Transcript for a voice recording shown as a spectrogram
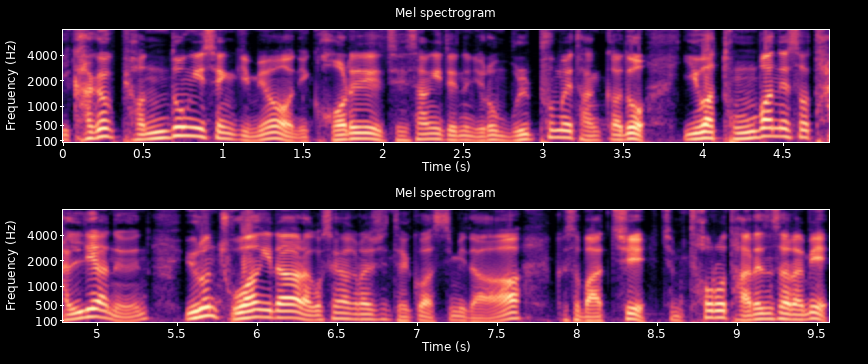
이 가격 변동이 생기면 이 거래 대상이 되는 이런 물품의 단가도 이와 동반해서 달리하는 이런 조항이다라고 생각을 하시면 될 것 같습니다. 그래서 마치 지금 서로 다른 사람이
